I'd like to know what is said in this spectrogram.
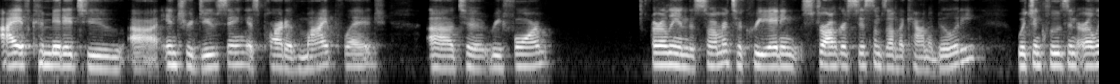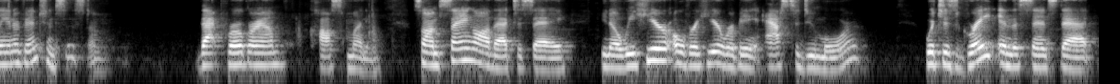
I have committed to uh, introducing as part of my pledge uh, to reform early in the summer to creating stronger systems of accountability, which includes an early intervention system. That program costs money. So I'm saying all that to say, you know, we hear over here, we're being asked to do more, which is great in the sense that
